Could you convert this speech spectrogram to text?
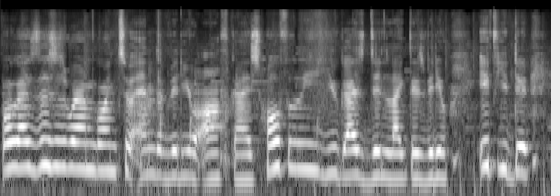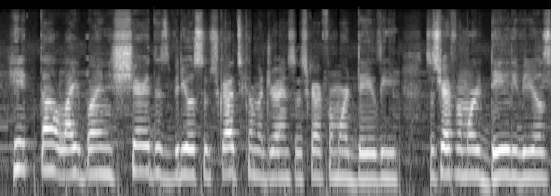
Well guys, this is where I'm going to end the video off guys. Hopefully you guys did like this video. If you did, hit that like button, share this video, subscribe to Come and subscribe for more daily, subscribe for more daily videos.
